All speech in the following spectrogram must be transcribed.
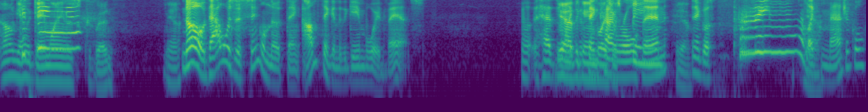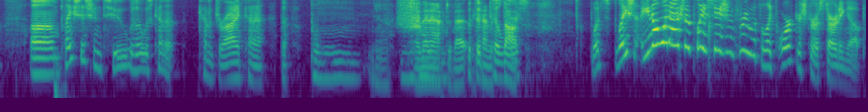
Oh yeah, the Game Boy is good. Yeah. No, that was a single note thing. I'm thinking of the Game Boy Advance. You It had Yeah, like, the the, thing kind of rolls bing. in Yeah. and it goes pring, like Yeah. magical. Um, PlayStation Two was always kind of kind of dry, kind of the boom Yeah. And then after that, with it the kind of pillars. stopped. What's PlayStation? You know what? Actually, PlayStation Three with the like orchestra starting up.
